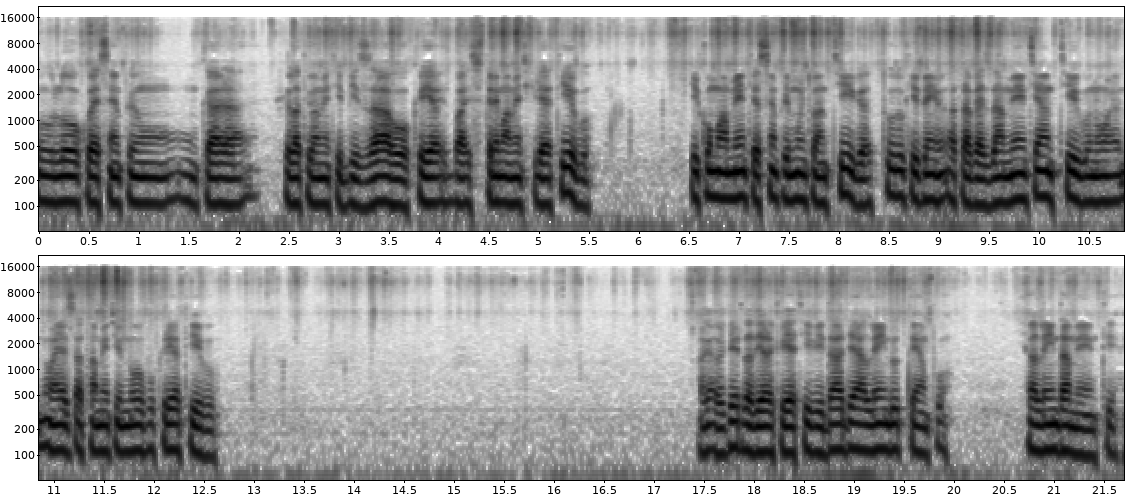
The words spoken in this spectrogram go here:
O louco é sempre um, um cara relativamente bizarro ou cria, extremamente criativo. E como a mente é sempre muito antiga, tudo que vem através da mente é antigo, não é, não é exatamente novo, criativo. A verdadeira criatividade é além do tempo, é além da mente.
